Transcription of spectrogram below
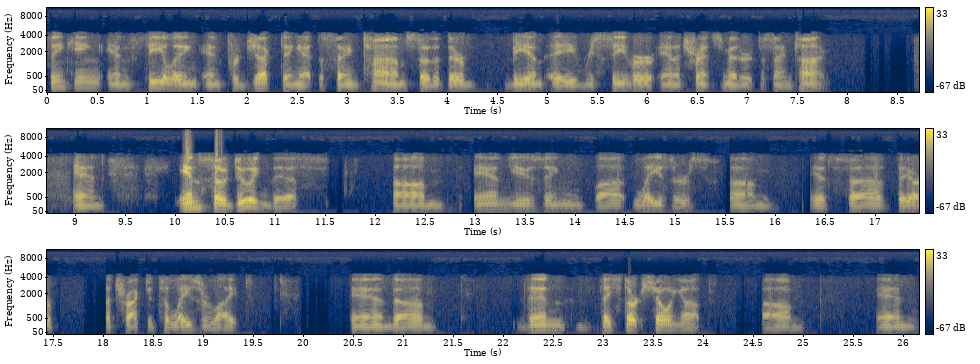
thinking and feeling and projecting at the same time so that they're being a receiver and a transmitter at the same time. And in so doing this, um, and using uh, lasers, um, it's uh, they are attracted to laser light, and um, then they start showing up, um, and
